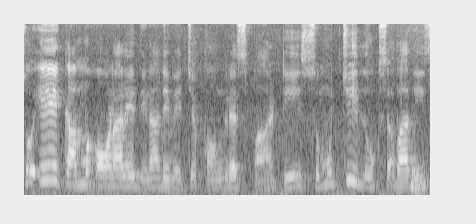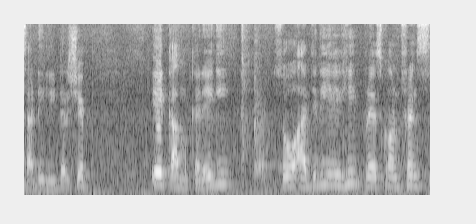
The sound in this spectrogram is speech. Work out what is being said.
ਸੋ ਇਹ ਕੰਮ ਆਉਣ ਵਾਲੇ ਦਿਨਾਂ ਦੇ ਵਿੱਚ ਕਾਂਗਰਸ ਪਾਰਟੀ ਸਮੁੱਚੀ ਲੋਕ ਸਭਾ ਦੀ ਸਾਡੀ ਲੀਡਰਸ਼ਿਪ ਇਹ ਕੰਮ ਕਰੇਗੀ। ਸੋ ਅੱਜ ਦੀ ਇਹੀ ਪ੍ਰੈਸ ਕਾਨਫਰੰਸ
